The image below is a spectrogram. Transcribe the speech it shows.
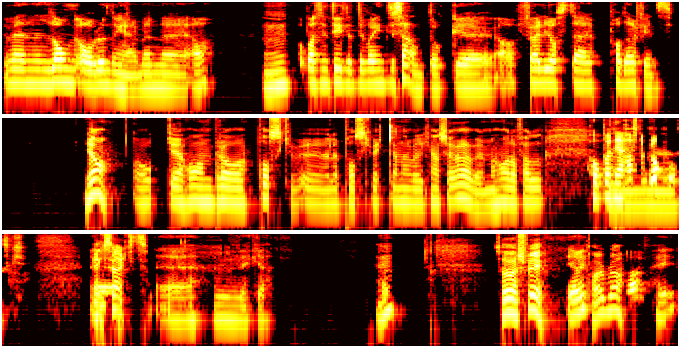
vi en lång avrundning här, men eh, ja. Mm. Hoppas ni tyckte att det var intressant och eh, ja, följ oss där poddar finns. Ja, och eh, ha en bra påsk, eh, eller påskveckan är väl kanske över, men ha i alla fall, Hoppas ni har haft en bra Mm. påsk. Exakt. Eh, vecka. Så hörs vi. Gör vi? Ha det bra. Ja, hej.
